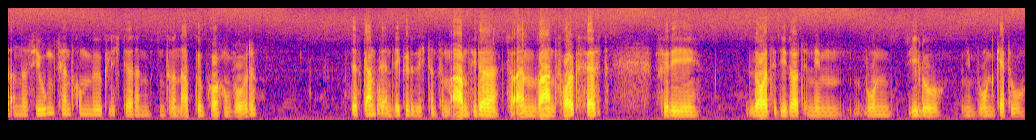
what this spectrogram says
an das Jugendzentrum möglich, der dann mittendrin abgebrochen wurde. Das Ganze entwickelte sich dann zum Abend wieder zu einem wahren Volksfest für die Leute, die dort in dem Wohnsilo, in dem Wohnghetto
